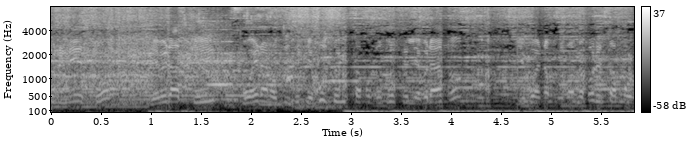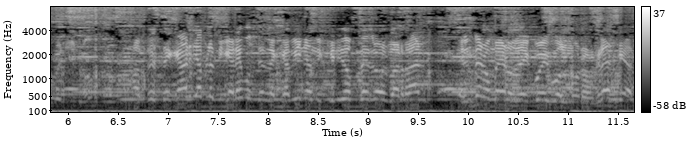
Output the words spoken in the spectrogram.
en esto. De veras que buena noticia que justo hoy estamos nosotros celebrando. Y bueno, pues a lo mejor está por venir, ¿no? A festejar, ya platicaremos en la cabina, mi querido Pedro Albarrán, el mero mero de Gold Motor. Gracias.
